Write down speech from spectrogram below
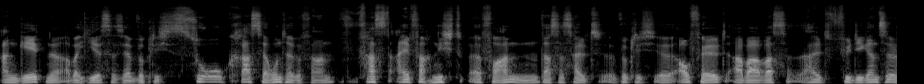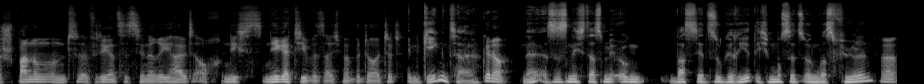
angeht. Ne? Aber hier ist das ja wirklich so krass heruntergefahren. Fast einfach nicht äh, vorhanden, dass das halt wirklich äh, auffällt. Aber was halt für die ganze Spannung und äh, für die ganze Szenerie halt auch nichts Negatives, sag ich mal, bedeutet. Im Gegenteil. Genau. Ne? Es ist nicht, dass mir irgendwas jetzt suggeriert, ich muss jetzt irgendwas fühlen, Ja.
